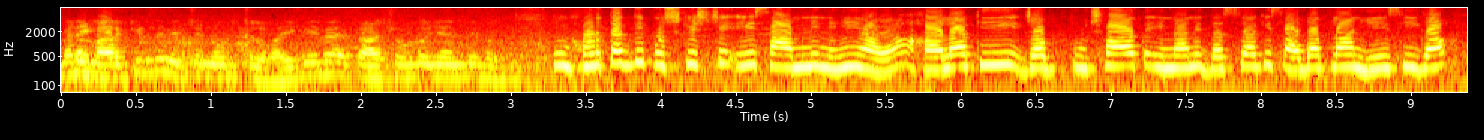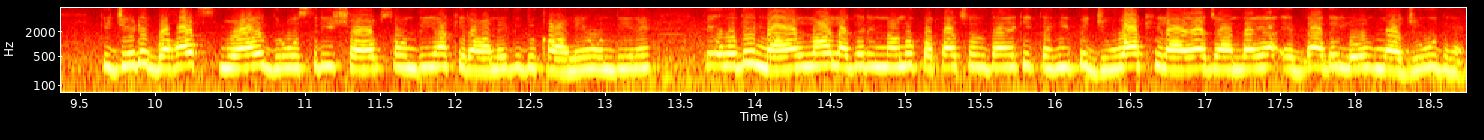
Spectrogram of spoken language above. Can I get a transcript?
ਮੈਨੇ ਮਾਰਕੀਟ ਦੇ ਵਿੱਚ ਨੋਟ ਚਲਵਾਈ ਗਈ ਹੈ ਆਕਾਸ਼ ਵੱਲੋਂ ਜਾਂਦੇ ਬੰਦੇ ਨਹੀਂ, ਹੁਣ ਤੱਕ ਦੀ ਪੁੱਛਗਿੱਛ 'ਚ ਇਹ ਸਾਹਮਣੇ ਨਹੀਂ ਆਇਆ। ਹਾਲਾਂਕਿ ਜਦ ਪੁੱਛਾ ਤੇ ਇਹਨਾਂ ਨੇ ਦੱਸਿਆ ਕਿ ਸਾਡਾ ਪਲਾਨ ਇਹ ਸੀਗਾ ਕਿ ਜਿਹੜੇ ਬਹੁਤ ਸਮਾਲ ਗਰੋਸਰੀ ਸ਼ਾਪਸ ਹੁੰਦੀਆਂ ਕਿਰਾਣੇ ਦੀ ਦੁਕਾਨਾਂ ਹੁੰਦੀ ਨੇ ਤੇ ਉਹਦੇ ਨਾਲ ਨਾਲ ਅਗਰ ਇਹਨਾਂ ਨੂੰ ਪਤਾ ਚੱਲਦਾ ਹੈ ਕਿ ਕਹੀਂ ਤੇ ਜੂਆ ਖਿਲਾਇਆ ਜਾਂਦਾ ਜਾਂ ਇਦਾਂ ਦੇ ਲੋਕ ਮੌਜੂਦ ਹੈ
